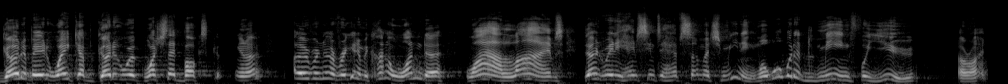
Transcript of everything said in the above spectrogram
go to bed, wake up, go to work, watch that box, you know, over and over again. And we kind of wonder why our lives don't really have, seem to have so much meaning. Well, what would it mean for you, all right,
